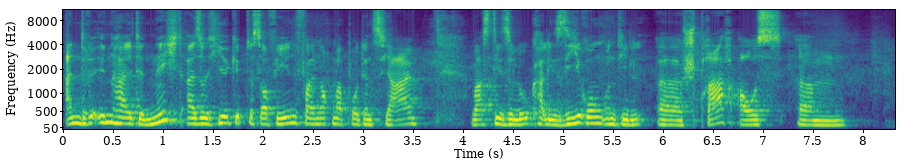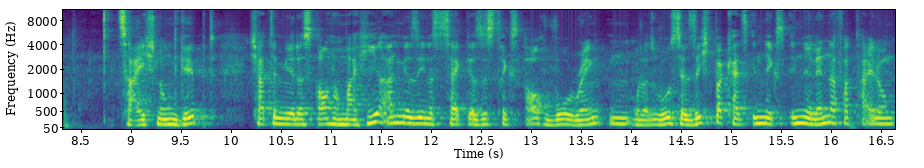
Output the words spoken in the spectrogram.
andere Inhalte nicht. Also hier gibt es auf jeden Fall nochmal Potenzial, was diese Lokalisierung und die äh, Sprachauszeichnung ähm, gibt. Ich hatte mir das auch nochmal hier angesehen. Das zeigt der Sistrix auch, wo ranken oder wo ist der Sichtbarkeitsindex in der Länderverteilung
